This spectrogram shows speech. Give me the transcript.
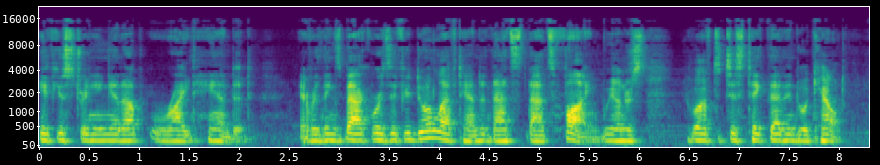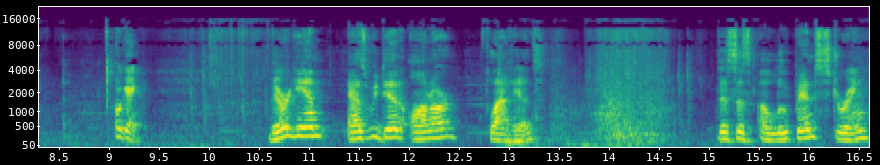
if you're stringing it up right-handed. Everything's backwards if you're doing left-handed. That's that's fine. We understand. We'll have to just take that into account. Okay. There again, as we did on our flatheads, this is a loop end string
